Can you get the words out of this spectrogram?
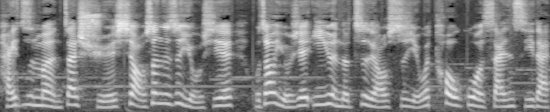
孩子们在学校，甚至是有些我知道有些医院的治疗师也会透过三 C 来。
